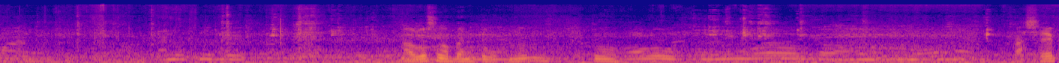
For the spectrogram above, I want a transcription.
man. Anu kudu. halus ngebentuknya tuh kasep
